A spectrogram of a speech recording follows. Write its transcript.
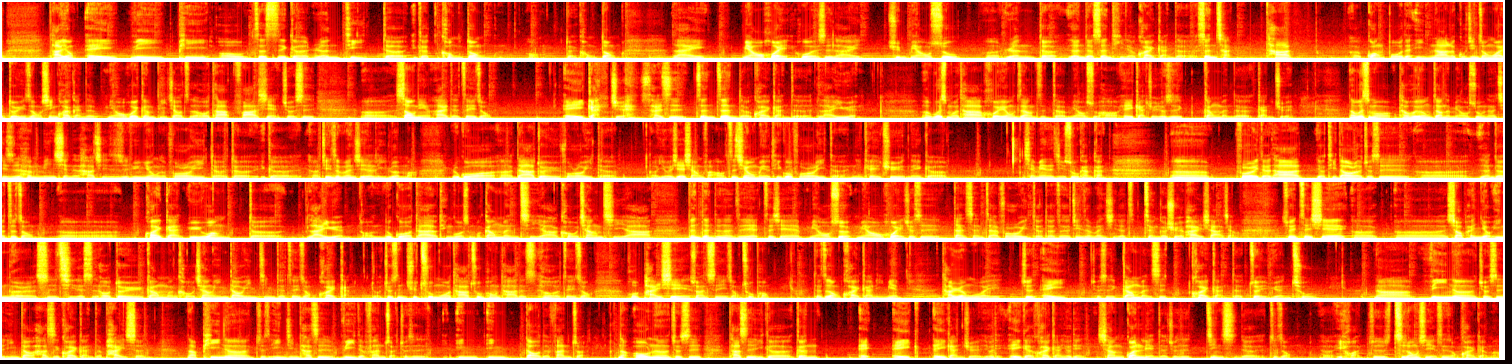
他用 A、V、P、O 这四个人体的一个孔洞哦，对，孔洞来描绘，或者是来去描述。呃，人的人的身体的快感的生产，他呃广博的引纳了古今中外对于这种性快感的描绘跟比较之后，他发现就是呃少年爱的这种 A 感觉才是真正的快感的来源。呃，为什么他会用这样子的描述？哈，A 感觉就是肛门的感觉。那为什么他会用这样的描述呢？其实很明显的，他其实是运用了弗洛伊德的一个呃精神分析的理论嘛。如果呃大家对于弗洛伊德呃有一些想法哦，之前我们有提过弗洛伊德，你可以去那个前面的集数看看。呃，弗洛伊德他有提到了，就是呃人的这种呃快感欲望的来源哦。如果大家有听过什么肛门期啊、口腔期啊。等等等等，这些这些描述描绘，就是诞生在弗洛伊德的这个精神分析的整个学派下，这样。所以这些呃呃小朋友婴儿时期的时候，对于肛门、口腔、阴道、阴茎的这种快感，就是你去触摸它、触碰它的时候，这种或排泄也算是一种触碰的这种快感里面，他认为就是 A，就是肛门是快感的最原初。那 V 呢，就是阴道，它是快感的派生。那 P 呢，就是阴茎，它是 V 的翻转，就是阴阴道的翻转。那 O 呢，就是它是一个跟 A A A 感觉有点 A 的快感有点相关联的，就是进食的这种呃一环，就是吃东西也是一种快感嘛。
